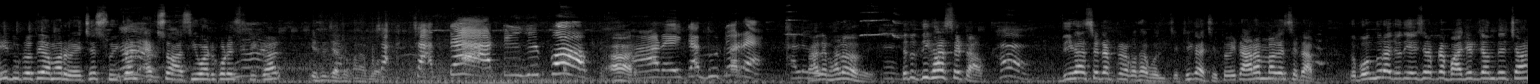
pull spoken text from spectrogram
এই দুটোতে আমার রয়েছে সুইটন একশো আশি ওয়াট করে স্পিকার। এসে বল। পপ। আর? আর এইটা দুটো র্যাক তাহলে ভালো হবে। সে তো দীঘার সেট আপ হ্যাঁ। দীঘার সেট আপটার কথা বলছে ঠিক আছে? তো এটা আরামবাগের সেট আপ তো বন্ধুরা যদি এই সেট আপটা বাজেট জানতে চান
